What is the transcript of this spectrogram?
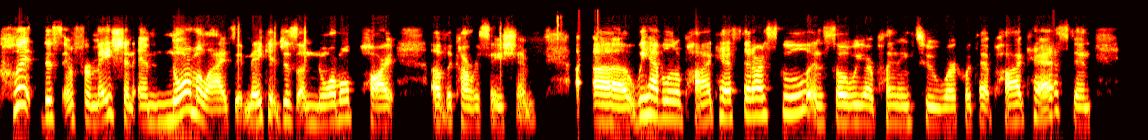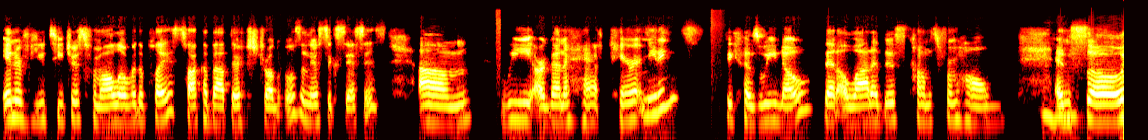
put this information and normalize it make it just a normal part of the conversation. Uh, we have a little podcast at our school and so we are planning to work with that podcast and interview teachers from all over the place talk about their struggles and their successes. Um, we are going to have parent meetings because we know that a lot of this comes from home. Mm-hmm. And so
